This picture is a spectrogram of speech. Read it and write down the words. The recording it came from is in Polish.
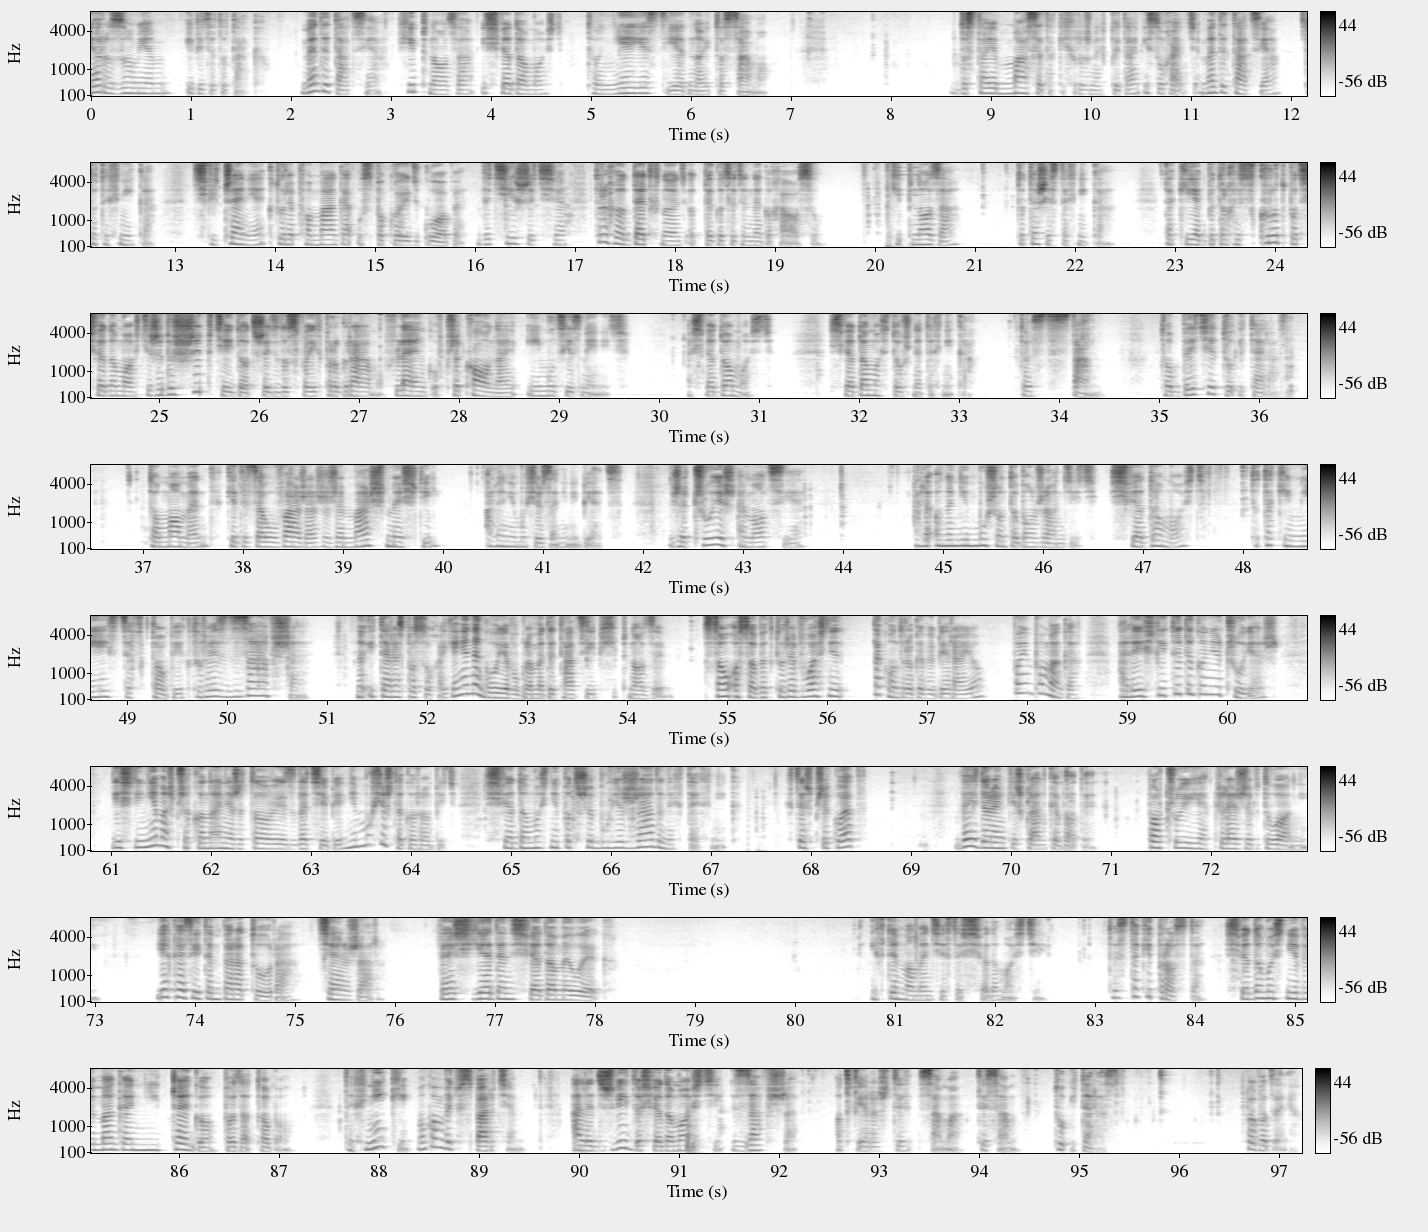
Ja rozumiem i widzę to tak. Medytacja, hipnoza i świadomość to nie jest jedno i to samo. Dostaję masę takich różnych pytań i słuchajcie, medytacja to technika, ćwiczenie, które pomaga uspokoić głowę, wyciszyć się, trochę odetchnąć od tego codziennego chaosu. Hipnoza to też jest technika. Taki jakby trochę skrót podświadomości, żeby szybciej dotrzeć do swoich programów, lęków, przekonań i móc je zmienić. A świadomość, świadomość to już nie technika. To jest stan. To bycie tu i teraz. To moment, kiedy zauważasz, że masz myśli, ale nie musisz za nimi biec. Że czujesz emocje, ale one nie muszą tobą rządzić. Świadomość to takie miejsce w tobie, które jest zawsze. No i teraz posłuchaj, ja nie neguję w ogóle medytacji i hipnozy. Są osoby, które właśnie taką drogę wybierają, bo im pomaga. Ale jeśli ty tego nie czujesz, jeśli nie masz przekonania, że to jest dla ciebie, nie musisz tego robić. Świadomość nie potrzebuje żadnych technik. Chcesz przykład? Weź do ręki szklankę wody. Poczuj, jak leży w dłoni. Jaka jest jej temperatura, ciężar. Weź jeden świadomy łyk. I w tym momencie jesteś w świadomości. To jest takie proste. Świadomość nie wymaga niczego poza tobą. Techniki mogą być wsparciem, ale drzwi do świadomości zawsze otwierasz ty sama, ty sam, tu i teraz. Powodzenia.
